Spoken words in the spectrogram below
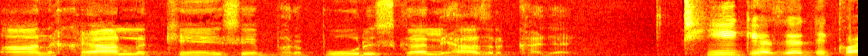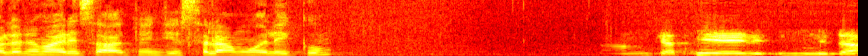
آن خیال رکھیں، اسے بھرپور اس کا لحاظ رکھا جائے۔ ٹھیک ہے حضرت کالر ہمارے ساتھ ہیں۔ جی السلام علیکم۔ ندا؟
